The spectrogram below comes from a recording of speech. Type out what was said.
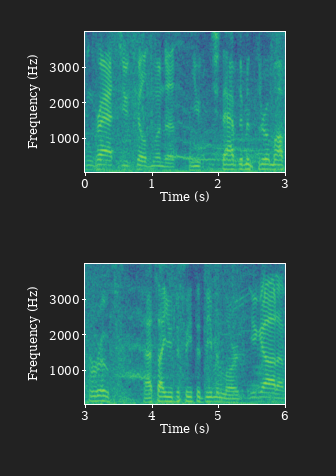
"Congrats, you killed Mundus. You stabbed him and threw him off a roof. That's how you defeat the demon lord. You got him."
